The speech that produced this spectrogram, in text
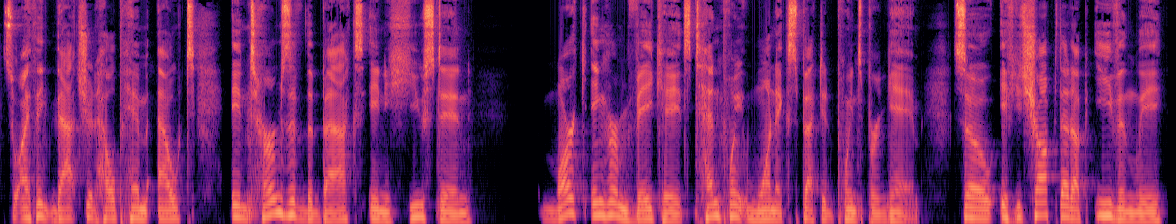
So I think that should help him out. In terms of the backs in Houston, Mark Ingram vacates 10.1 expected points per game. So if you chop that up evenly,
